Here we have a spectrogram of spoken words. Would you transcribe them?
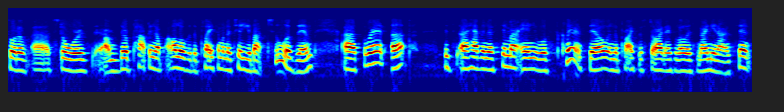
sort of uh, stores. Um, they're popping up all over the place. I'm going to tell you about two of them. Uh, Thread Up is uh, having a semi-annual clearance sale, and the prices start as low as 99 cents.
